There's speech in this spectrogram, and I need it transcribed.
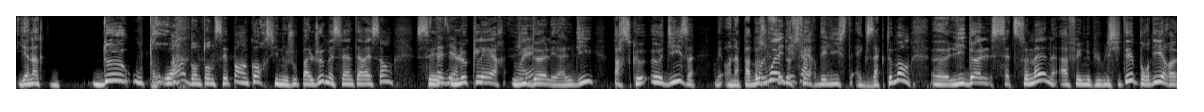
Il y en a deux ou trois dont on ne sait pas encore s'ils ne jouent pas le jeu, mais c'est intéressant. C'est Leclerc, Lidl et Aldi, parce que eux disent mais on n'a pas besoin de faire des listes exactement. Euh, Lidl cette semaine a fait une publicité pour dire euh,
